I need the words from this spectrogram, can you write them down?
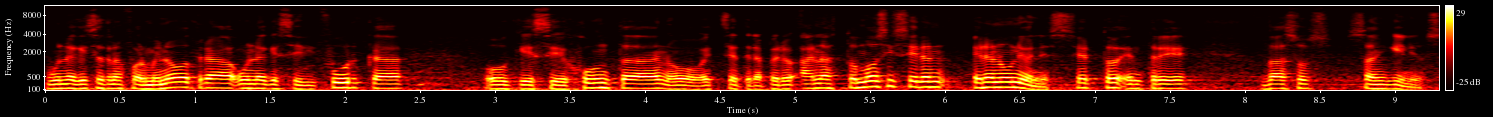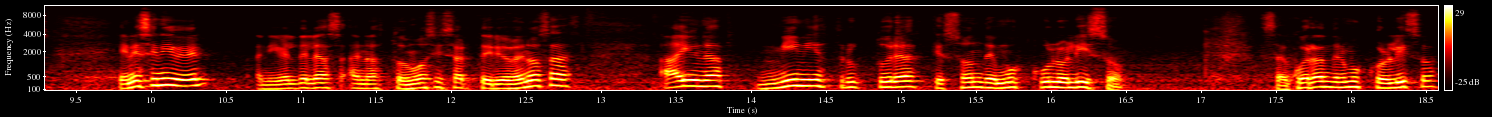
una que se transforma en otra, una que se bifurca o que se juntan o etcétera, pero anastomosis eran eran uniones, ¿cierto?, entre vasos sanguíneos. En ese nivel, a nivel de las anastomosis arteriovenosas, hay unas mini estructuras que son de músculo liso. ¿Se acuerdan del músculo liso?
